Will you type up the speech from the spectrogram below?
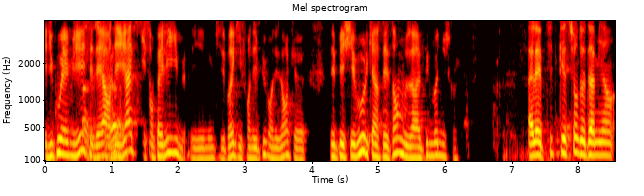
Et du coup, MG, ah, c'est d'ailleurs déjà qui sont pas éligibles. Et donc, c'est vrai qu'ils font des pubs en disant que dépêchez-vous, le 15 décembre, vous aurez plus de bonus. Quoi. Allez, petite question de Damien.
